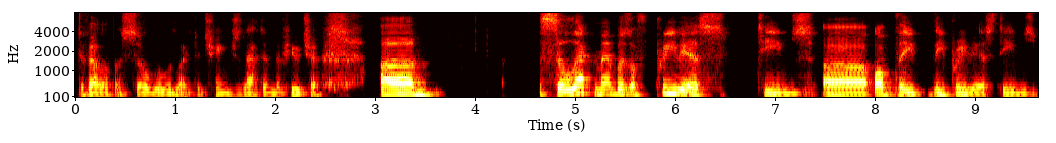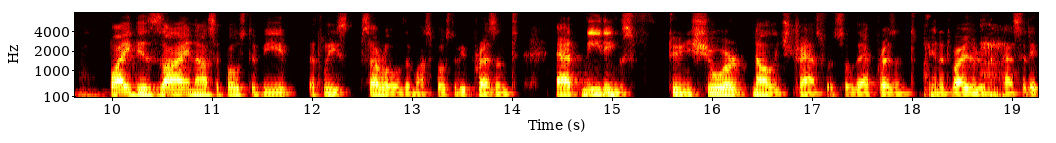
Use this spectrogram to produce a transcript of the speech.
developers, so we would like to change that in the future. Um, select members of previous teams, uh, of the, the previous teams, by design are supposed to be, at least several of them are supposed to be present at meetings to ensure knowledge transfer, so they're present in advisory capacity.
